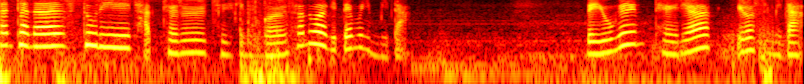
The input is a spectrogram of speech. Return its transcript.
탄탄한 스토리 자체를 즐기는 걸 선호하기 때문입니다. 내용은 대략 이렇습니다.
